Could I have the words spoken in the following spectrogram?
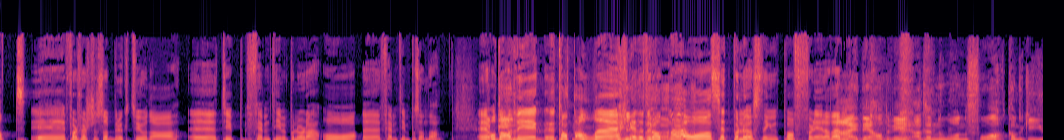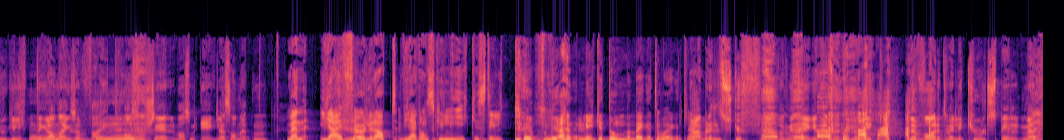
at eh, for det første så brukte vi jo da eh, typ fem timer på lørdag og eh, fem timer på søndag. Eh, og da hadde vi tatt alle ledetrådene og sett på løsningen på flere av dem. Nei, det hadde vi altså, Noen få. Kan du ikke ljuge lite grann? Det er ingen som veit hva som skjer, hva som egentlig er sannheten. Men jeg Ljug. føler at vi er ganske likestilte. vi er like dumme begge to, egentlig. Jeg ble litt skuffa over min egen evne til logikk. Det var et veldig kult spill, men,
